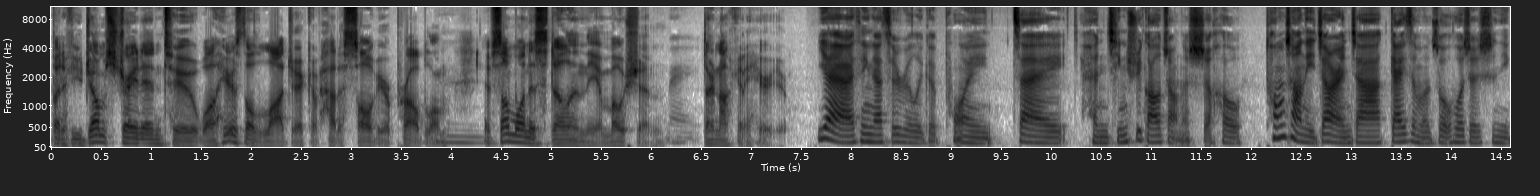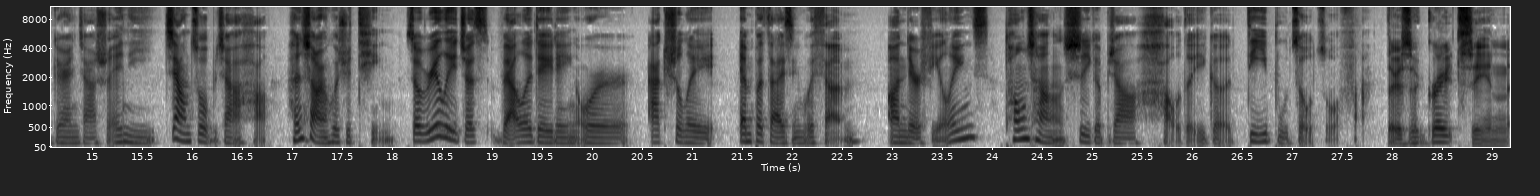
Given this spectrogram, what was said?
But if you jump straight into, well, here's the logic of how to solve your problem, if someone is still in the emotion, Right. they're not going to hear you. Yeah, I think that's a really good point. 在很情绪高涨的时候，通常你叫人家该怎么做，或者是你跟人家说：“哎，你这样做比较好。” 很少人会去听。So really, just validating or actually empathizing with them on their feelings，通常是一个比较好的一个第一步骤做法。 There's a great scene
